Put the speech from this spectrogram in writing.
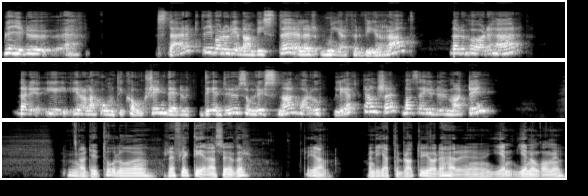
blir du eh, stärkt i vad du redan visste eller mer förvirrad när du hör det här. när det, i, i relation till coaching, det du, det du som lyssnar har upplevt kanske. Vad säger du Martin? Ja, det tål att reflekteras över. Det men det är jättebra att du gör det här eh, genomgången.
